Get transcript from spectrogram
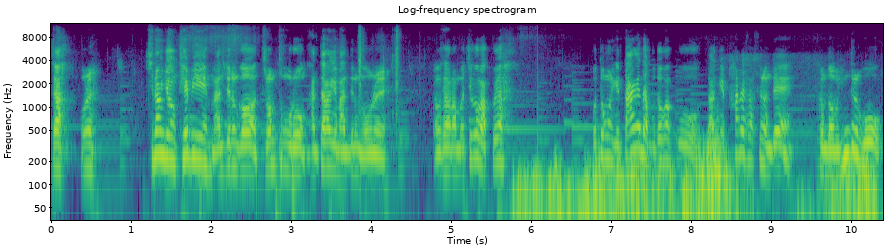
자 오늘 친환경 탭이 만드는 거 드럼통으로 간단하게 만드는 거 오늘 영상을 한번 찍어봤고요 보통은 이게 땅에다 묻어갖고 나중에 판에서 쓰는데 그럼 너무 힘들고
